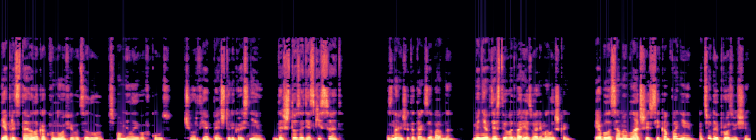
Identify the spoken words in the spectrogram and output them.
Я представила, как вновь его целую, вспомнила его вкус. Черт, я опять что ли краснею? Да что за детский сад? Знаешь, это так забавно. Меня в детстве во дворе звали малышкой. Я была самой младшей из всей компании, отсюда и прозвище.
